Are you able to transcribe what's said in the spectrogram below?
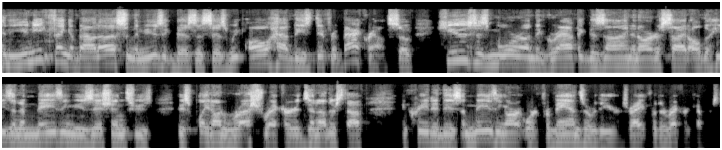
And the unique thing about us in the music business is we all have these different backgrounds. So Hugh's is more on the graphic design and artist side, although he's an amazing musician who's, who's played on Rush Records and other stuff and created this amazing artwork for bands over the years, right? For their record covers.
